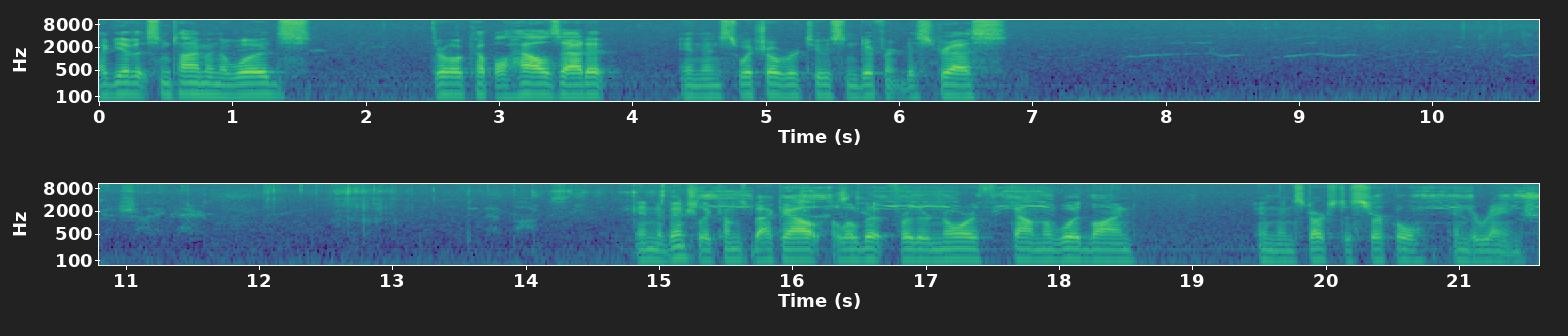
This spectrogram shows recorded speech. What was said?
I give it some time in the woods, throw a couple howls at it, and then switch over to some different distress. And eventually comes back out a little bit further north down the wood line and then starts to circle into range.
